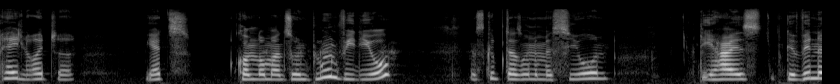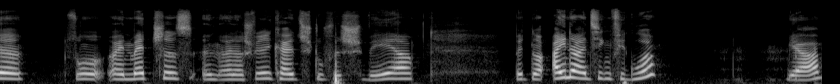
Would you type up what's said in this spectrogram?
Hey Leute, jetzt kommt nochmal so ein Bloon-Video. Es gibt da so eine Mission, die heißt Gewinne so ein Matches in einer Schwierigkeitsstufe schwer mit nur einer einzigen Figur. Ja,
